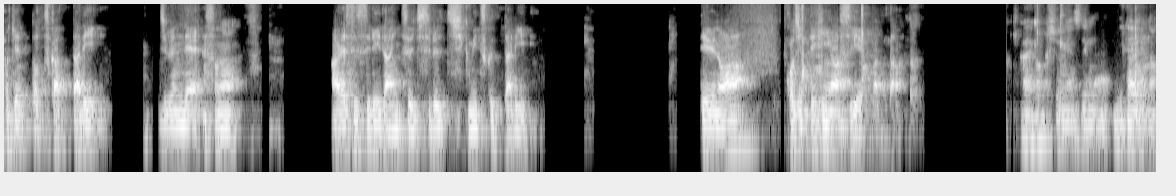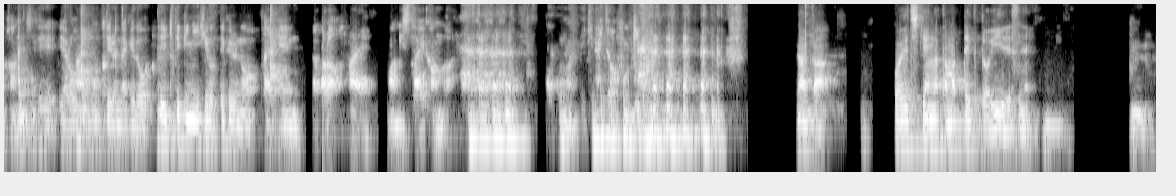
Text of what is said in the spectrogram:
ポケット使ったり、自分でその RSS リーダーに通知する仕組み作ったりっていうのは、個人的にはすげえ良かった。機械学習のやつでも似たような感じでやろうと思ってるんだけど、定期的に拾ってくるの大変だから、はい。真似したい感がある。ここまでできないとは思うけど。なんか、こういう知見が溜まっていくといいですね。うん。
